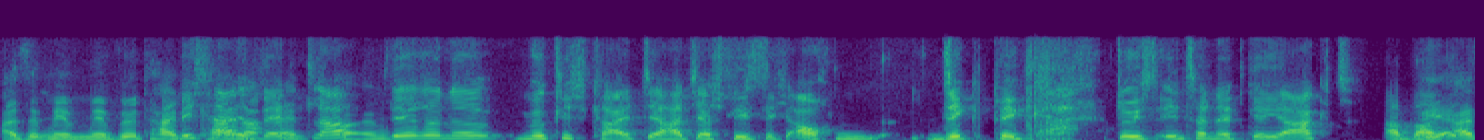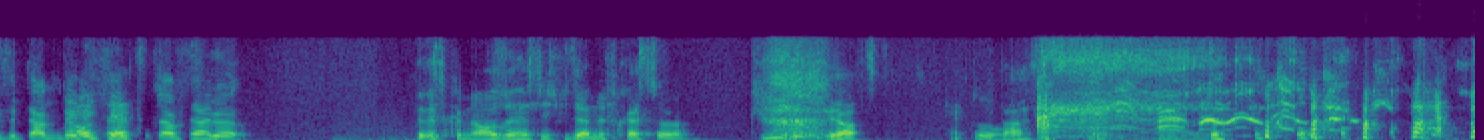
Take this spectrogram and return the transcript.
also mir, mir wird halt Michael Wendler einfallen. wäre eine Möglichkeit, der hat ja schließlich auch einen Dickpick durchs Internet gejagt. Aber nee, also dann bin ich jetzt dafür. Das ist genauso hässlich wie seine Fresse. Ja. So. Was?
